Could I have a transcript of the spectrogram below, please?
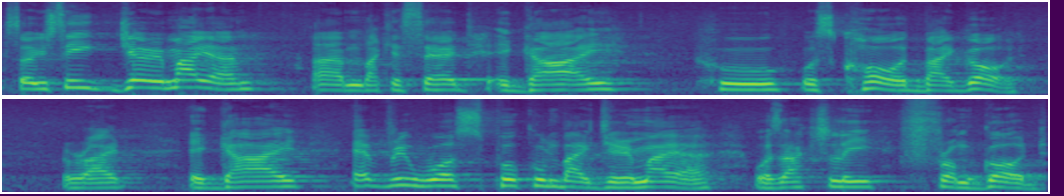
So you see, Jeremiah, um, like I said, a guy who was called by God, right? a guy, every word spoken by Jeremiah was actually from God,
